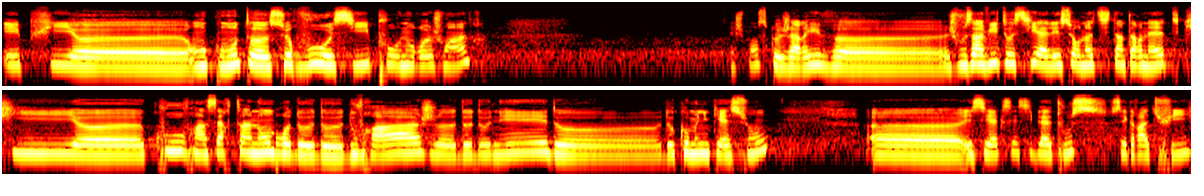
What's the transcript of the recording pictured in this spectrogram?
et puis euh, on compte sur vous aussi pour nous rejoindre. Je pense que j'arrive. Euh, je vous invite aussi à aller sur notre site internet qui couvre un certain nombre d'ouvrages, de, de, données, de, de communication. et c'est accessible à tous, c'est gratuit.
